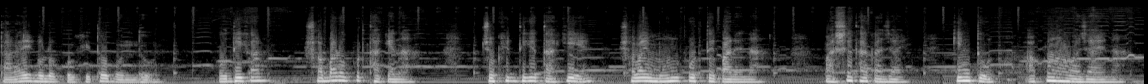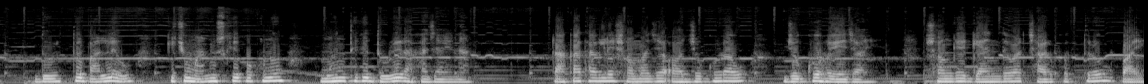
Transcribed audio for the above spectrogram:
তারাই হলো প্রকৃত বন্ধু। অধিকার সবার উপর থাকে না। চোখের দিকে তাকিয়ে সবাই মন পড়তে পারে না। পাশে থাকা যায়, কিন্তু আপন হওয়া যায় না। দূরত্ব বাড়লেও কিছু মানুষকে কখনো মন থেকে দূরে রাখা যায় না। টাকা থাকলে সমাজে অযোগ্যরাও যোগ্য হয়ে যায়, সঙ্গে জ্ঞান দেওয়ার ছাড়পত্রও পায়।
